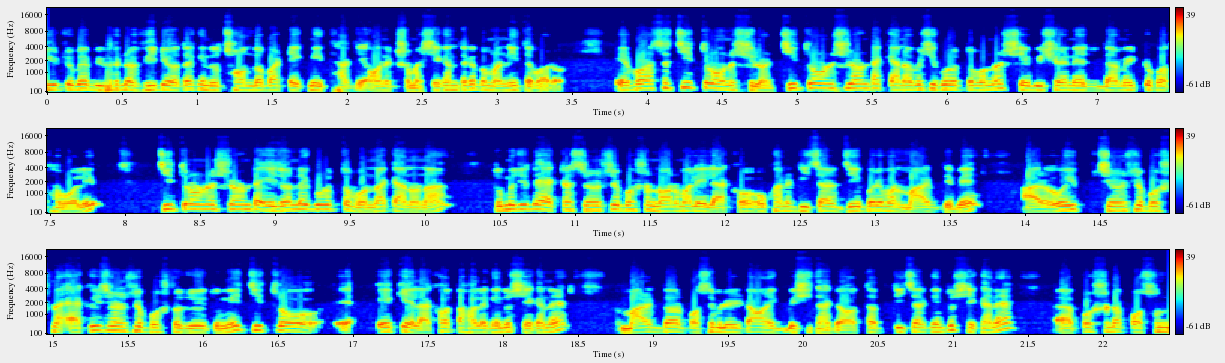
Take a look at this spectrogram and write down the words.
ইউটিউবে বিভিন্ন ভিডিওতে কিন্তু ছন্দ বা টেকনিক থাকে অনেক সময়, সেখান থেকে তোমরা নিতে পারো। এরপর আছে চিত্র অনুশীলন। চিত্র অনুশীলনটা কেন বেশি গুরুত্বপূর্ণ সে বিষয় নিয়ে যদি আমি একটু কথা বলি, চিত্র অনুশীলনটা এই জন্যই গুরুত্বপূর্ণ কেননা, তুমি যদি একটা প্রশ্ন নর্মালি লেখো, ওখানে টিচার যে পরিমাণ মার্ক দিবে আর ওই সৃজনশীল প্রশ্ন, একই সৃজনশীল প্রশ্ন যদি তুমি চিত্র একে লেখো, তাহলে কিন্তু সেখানে মার্ক দেওয়ার পসিবিলিটিটা অনেক বেশি থাকে। অর্থাৎ টিচার কিন্তু সেখানে প্রশ্নটা পছন্দ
